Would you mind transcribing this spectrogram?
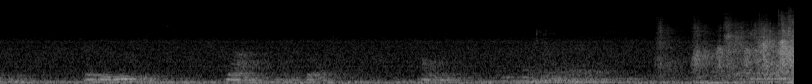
and give you peace now and forever. Amen.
